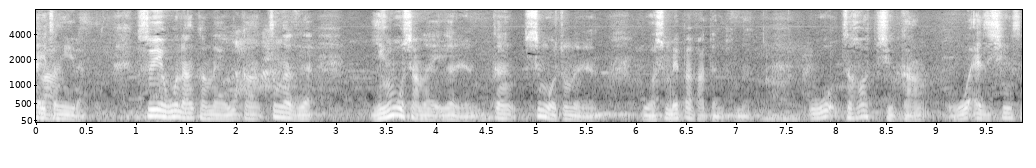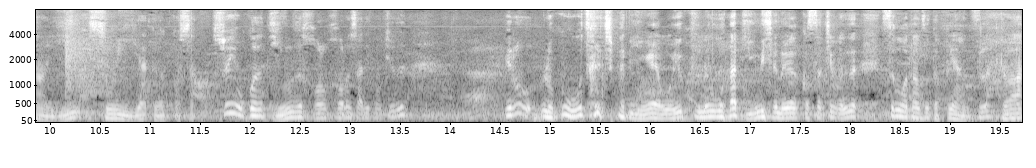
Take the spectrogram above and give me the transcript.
太有争议了，所以我哪讲呢？我讲真的是，荧幕上的一个人跟生活中的人，我是没办法等同的。我只好就讲，我还是欣赏伊所演的这个角色。所以我觉得电影是好好到啥地方，就是。比如，如果我真去拍电影闲话，有可能我辣电影里向那个角色就勿是生活当中特副样子了，对伐？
